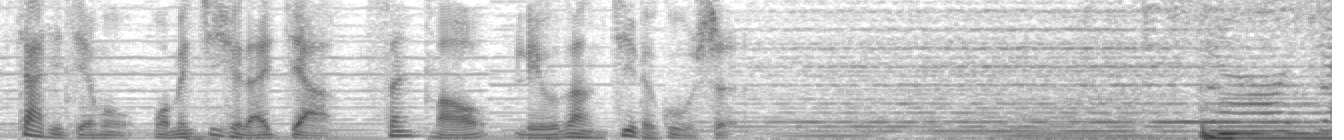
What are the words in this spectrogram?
下期节目我们继续来讲《三毛流浪记》的故事。小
